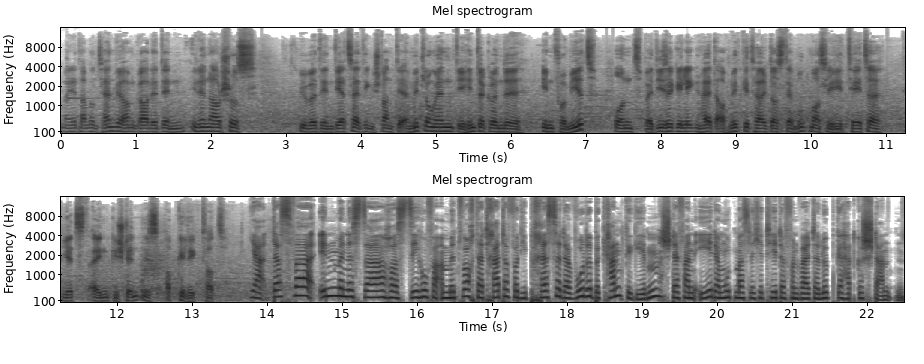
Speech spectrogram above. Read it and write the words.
Meine Damen und Herren, wir haben gerade den Innenausschuss über den derzeitigen Stand der Ermittlungen, die Hintergründe informiert und bei dieser Gelegenheit auch mitgeteilt, dass der mutmaßliche Täter jetzt ein Geständnis abgelegt hat. Ja, das war Innenminister Horst Seehofer am Mittwoch. Da trat er vor die Presse. Da wurde bekannt gegeben, Stefan E., der mutmaßliche Täter von Walter Lübcke, hat gestanden.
